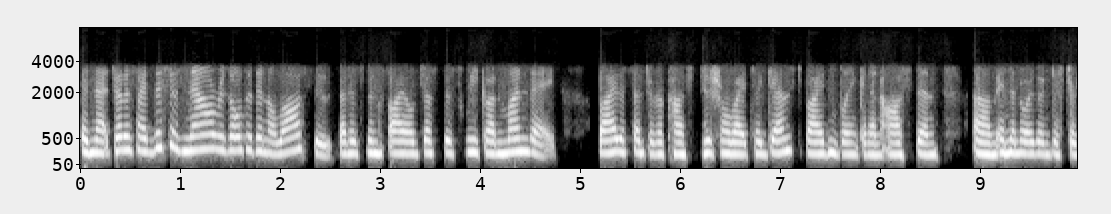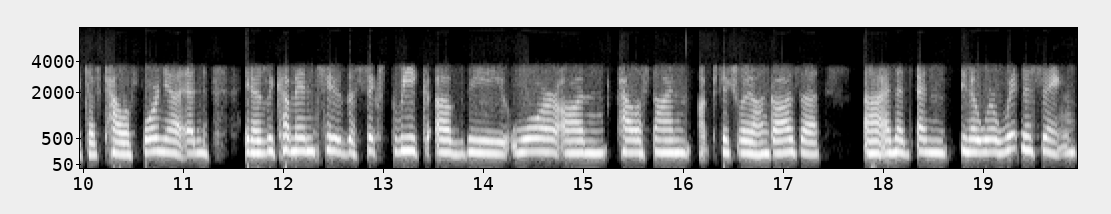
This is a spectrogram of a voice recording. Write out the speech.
in that genocide. This has now resulted in a lawsuit that has been filed just this week on Monday by the Center for Constitutional Rights against Biden, Blinken, and Austin um, in the Northern District of California. And you know, as we come into the sixth week of the war on Palestine, uh, particularly on Gaza, uh, and that, and you know, we're witnessing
